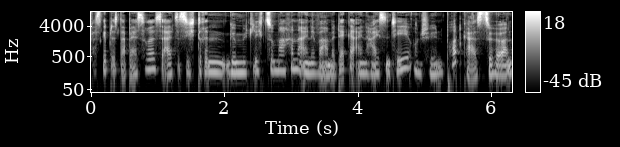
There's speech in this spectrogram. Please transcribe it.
Was gibt es da Besseres, als es sich drin gemütlich zu machen, eine warme Decke, einen heißen Tee und schönen Podcast zu hören?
